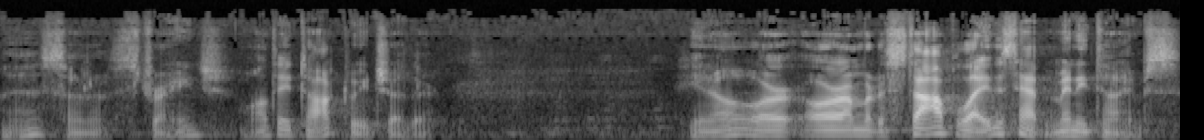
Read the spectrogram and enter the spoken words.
That's sort of strange. Why don't they talk to each other? You know, or, or I'm at a stoplight. This happened many times.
